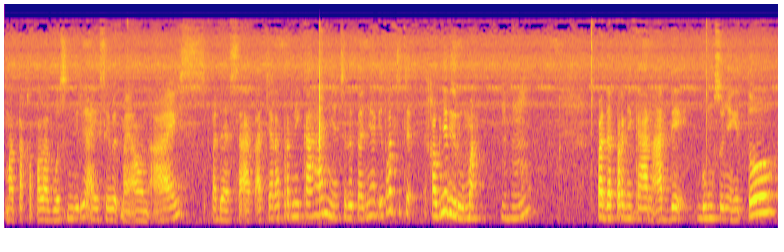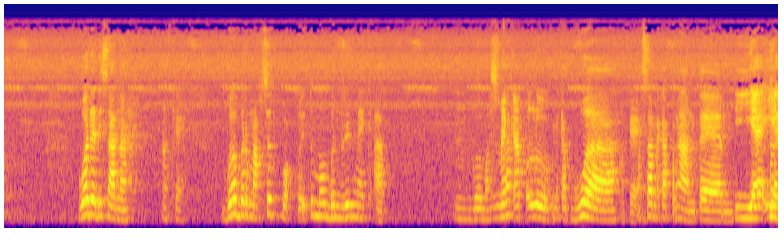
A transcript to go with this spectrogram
mata kepala gue sendiri I see with my own eyes pada saat acara pernikahannya ceritanya itu kan kawinnya di rumah Mhm. Pada pernikahan adik bungsunya itu gue ada di sana Oke. gue bermaksud waktu itu mau benerin make up Hmm. Gua masuk make up lu. make up gue Oke. masa make up pengantin Iya, iya.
